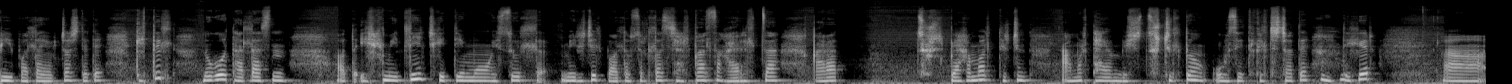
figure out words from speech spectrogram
бий болоо явж байгаа шүү дээ тий. Гэтэл нөгөө талаас нь одоо эрх мэдлийн ч гэдэм үү эсвэл мэрэгжил боловсрлоос шалтгаалсан харилцаа гараад байх юм бол тэр чинь амар тайван биш зөрчилдөөн үүсээд эхэлж байгаа тий. Тэгэхээр а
